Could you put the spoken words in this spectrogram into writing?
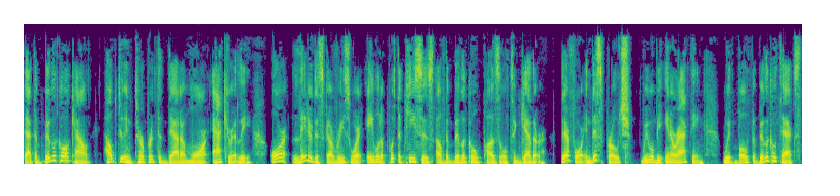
that the biblical account helped to interpret the data more accurately, or later discoveries were able to put the pieces of the biblical puzzle together. Therefore, in this approach, we will be interacting with both the biblical text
